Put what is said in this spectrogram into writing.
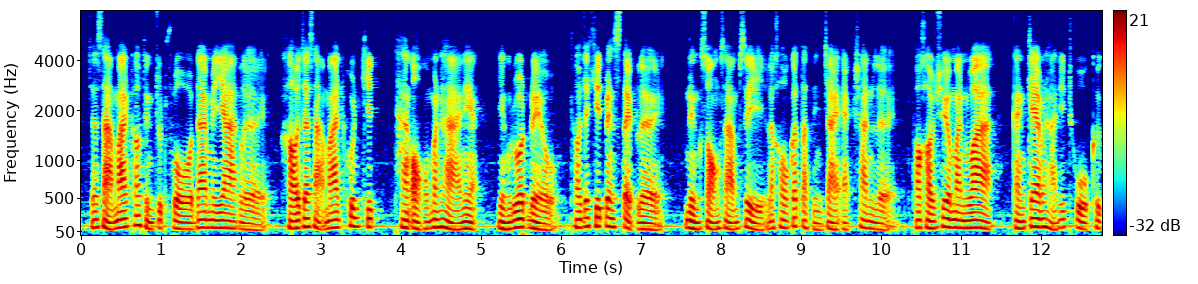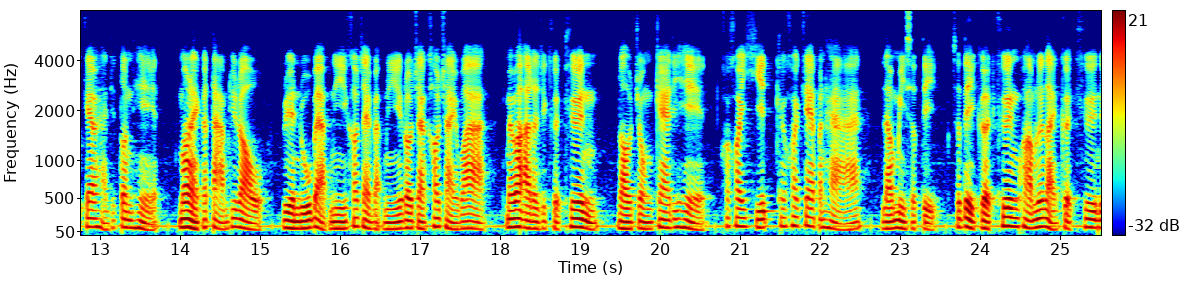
ๆ จะสามารถเข้าถึงจุดโฟล์ได้ไม่ยากเลย เขาจะสามารถคุ้นคิดทางออกของปัญหาเนี่ยอย่างรวดเร็ว เขาจะคิดเป็น step เลย 1 2 3 4 แล้วเขาก็ตัดสินใจ action เลย เพราะเขาเชื่อมั่นว่าการแก้ปัญหาที่ถูกคือแก้ปัญหาที่ต้นเหตุ เมื่อไหร่ก็ตามที่เราเรียนรู้แบบนี้เข้าใจแบบนี้เราจะเข้าใจว่าไม่ว่าอะไรจะเกิดขึ้น เราจงแก้ที่เหตุ ค่อยๆ คิด ค่อย ๆ แก้ปัญหา แล้วมีสติ สติเกิดขึ้นความลื่นไหลเกิดขึ้น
